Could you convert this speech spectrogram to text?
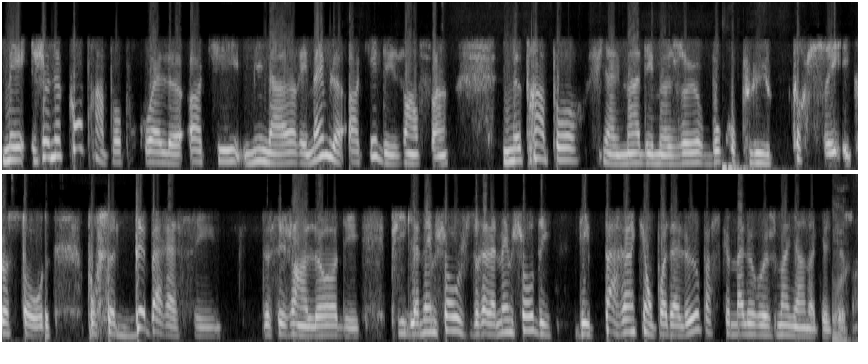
Mais je ne comprends pas pourquoi le hockey mineur et même le hockey des enfants ne prend pas, finalement, des mesures beaucoup plus corsées et costaudes pour se débarrasser de ces gens-là. Des... Puis la même chose, je dirais la même chose des, des parents qui n'ont pas d'allure parce que malheureusement, il y en a quelques-uns.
